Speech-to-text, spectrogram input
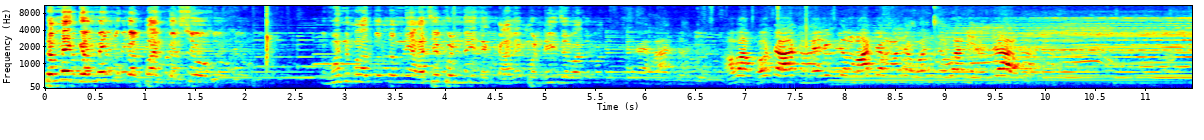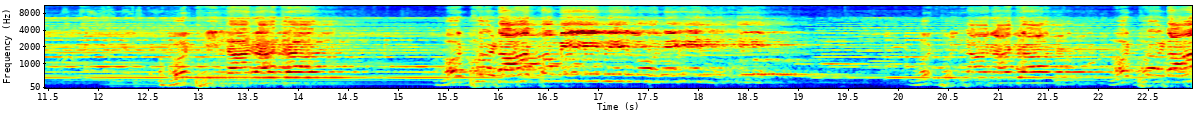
તમે ગમે કલ્પાન કરશો. વનમાં તો તમને આજે પણ નહીં ને કાલે પણ નહીં જવા. આવા ખોટા હાથ મેલી માટે મને વન જવાની રજા હોઠીલા રાજા હોઠડા તમે મેલો ને. હોઠીલા રાજા હોઠડા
